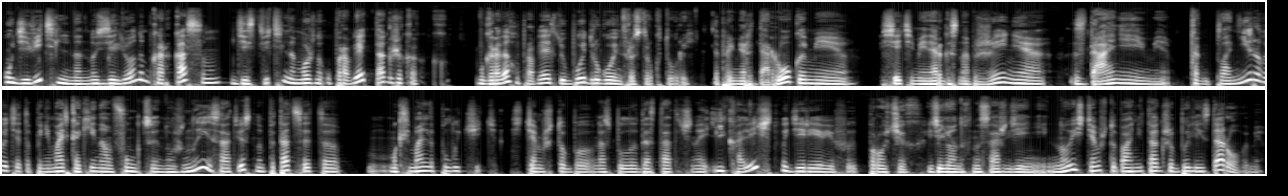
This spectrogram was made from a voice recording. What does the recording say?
Удивительно, но зеленым каркасом действительно можно управлять так же, как в городах управляют любой другой инфраструктурой. Например, дорогами, сетями энергоснабжения, зданиями. Как бы планировать это, понимать, какие нам функции нужны, и, соответственно, пытаться это максимально получить, с тем, чтобы у нас было достаточное и количество деревьев и прочих зеленых насаждений, но и с тем, чтобы они также были и здоровыми.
